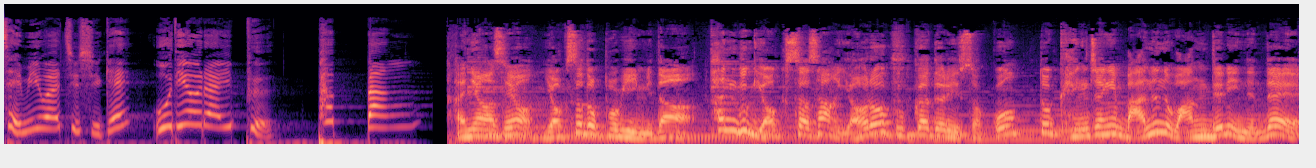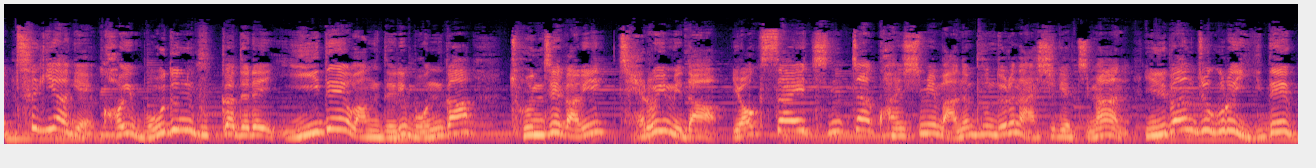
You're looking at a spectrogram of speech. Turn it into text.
재미와 지식의 오디오 라이프 팟빵 안녕하세요. 역사 돋보기입니다. 한국 역사상 여러 국가들이 있었고 또 굉장히 많은 왕들이 있는데 특이하게 거의 모든 국가들의 2대 왕들이 뭔가 존재감이 제로입니다. 역사에 진짜 관심이 많은 분들은 아시겠지만 일반적으로 2대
